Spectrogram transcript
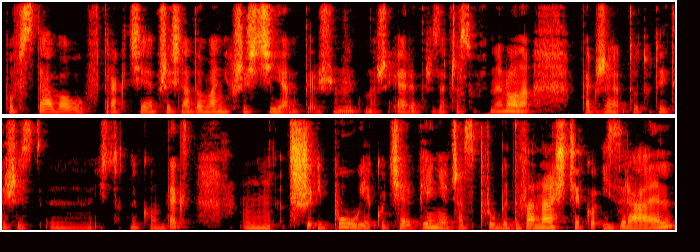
powstawał w trakcie prześladowań chrześcijan w pierwszym mm. wieku naszej ery, też za czasów Nerona. Także to tutaj też jest y, istotny kontekst. 3,5 mm, jako cierpienie, czas próby, 12 jako Izrael,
